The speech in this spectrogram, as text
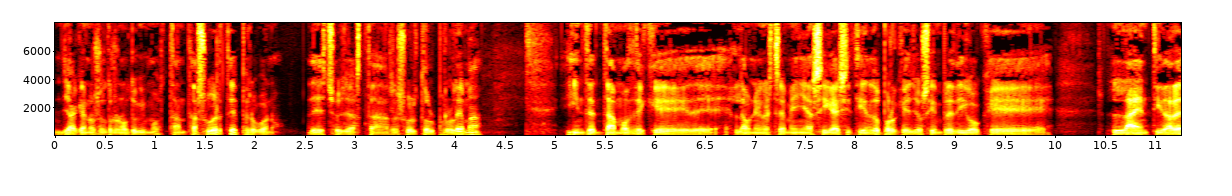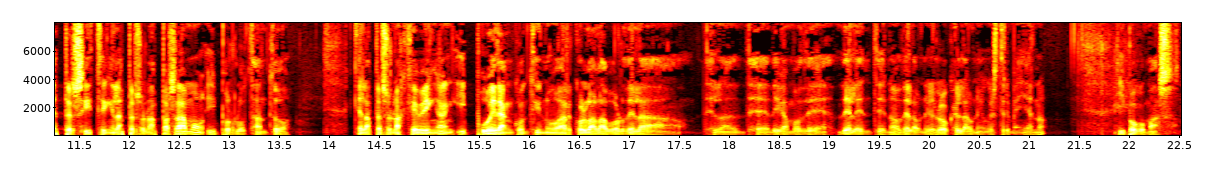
ya que nosotros no tuvimos tanta suerte, pero bueno, de hecho ya está resuelto el problema. Intentamos de que la Unión Extremeña siga existiendo porque yo siempre digo que las entidades persisten y las personas pasamos y por lo tanto que las personas que vengan y puedan continuar con la labor de la, digamos del ente, ¿no? De la Unión, lo que es la Unión Extremeña, ¿no? Y poco más.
